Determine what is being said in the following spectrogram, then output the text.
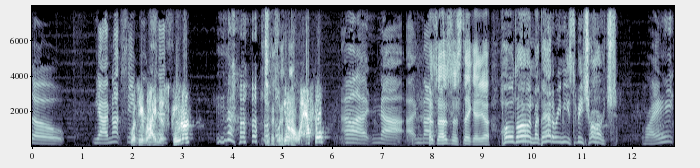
So, yeah, I'm not seeing. Was he where it riding a scooter? No. Was he on a rascal? uh, nah, I'm not. That's what I was just thinking. Yeah, hold on, my battery needs to be charged. Right?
